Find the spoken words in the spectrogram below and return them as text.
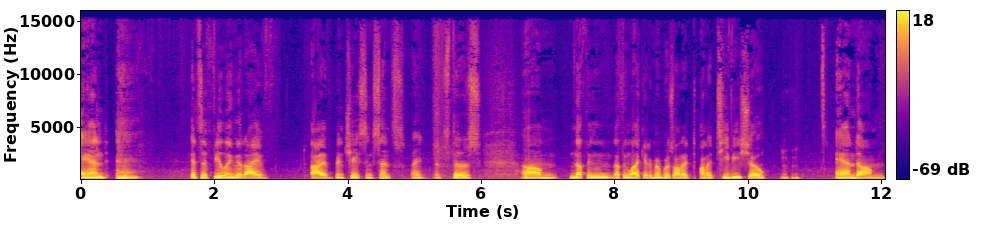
And it's a feeling that I've I've been chasing since, right? It's, there's um, nothing nothing like it. I remember it was on a on a TV show, mm-hmm. and um,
